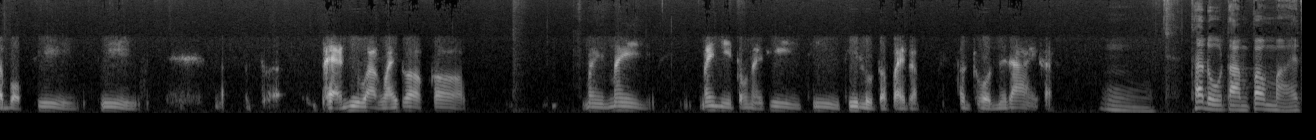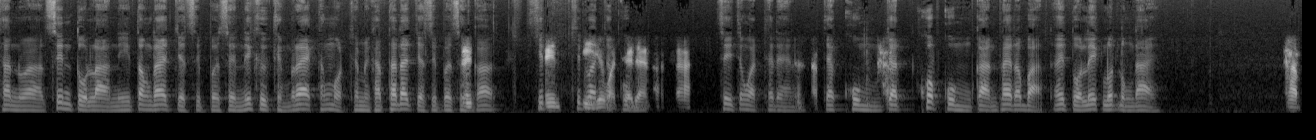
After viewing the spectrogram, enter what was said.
ระบบที่ที่เอ่อแผนที่วางไว้ก็ก็ไม่ไม่ไม่มีตรงไหนที่ที่ที่หลุดออกไปแบบ คอนโทรลไม่ได้ครับ อืม ถ้าดูตามเป้าหมายท่านว่าสิ้นตุลานี้ต้องได้70%นี่คือเข็มแรกทั้งหมดใช่ไหมครับ ถ้าได้70%ก็คิดในคิดสี่ว่าจังหวัดจะคุชามยแดนภาคใต้สี่จังหวัดชายแดนนะครับจะคุมครับจะควบคุมการแพร่ระบาดให้ตัวเลขลดลงได้ ครับ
